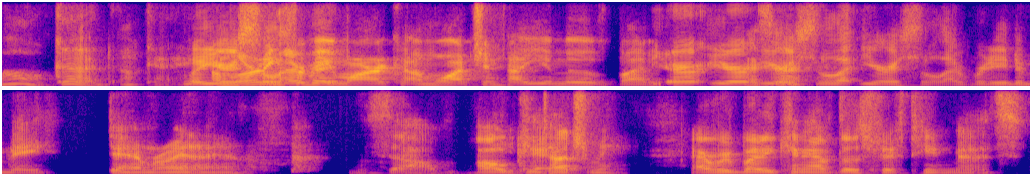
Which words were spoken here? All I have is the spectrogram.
Oh, good. Okay. Well, you're I'm learning from you, Mark. I'm watching how you move, buddy. You're you're That's you're a, cele- you're a celebrity to me. Damn right I am. So okay, can touch me. everybody can have those 15 minutes.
